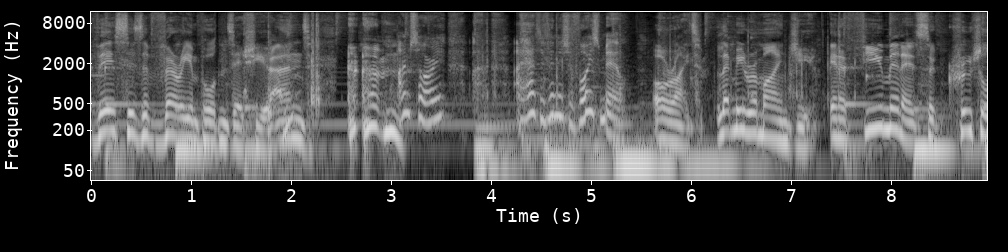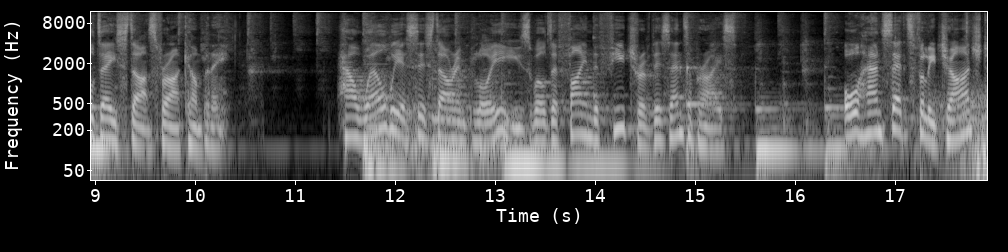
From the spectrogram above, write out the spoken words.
This is a very important issue, and. I'm sorry. I, I had to finish a voicemail. All right, let me remind you. In a few minutes, a crucial day starts for our company. How well we assist our employees will define the future of this enterprise. All handsets fully charged?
